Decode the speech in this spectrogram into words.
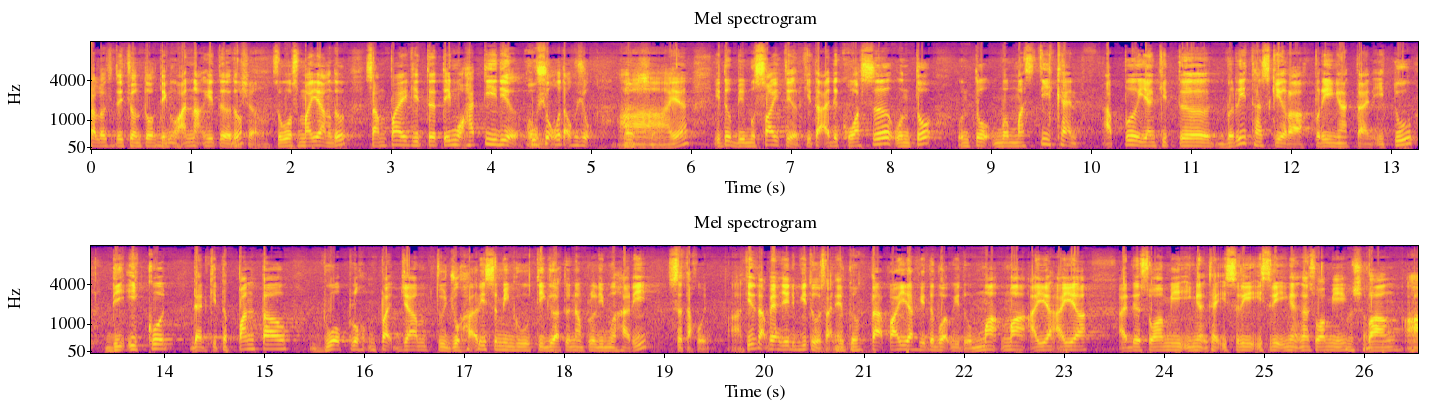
kalau kita contoh hmm. tengok anak kita tu suruh semayang tu sampai kita tengok hati dia khusyuk oh. tak khusyuk. Ha ya. Itu bimusaitir. Kita ada kuasa untuk untuk memastikan apa yang kita beri tazkirah peringatan itu diikut dan kita pantau 24 jam 7 hari seminggu 365 hari setahun. Ha, kita tak payah jadi begitu Ustaz ya. Tak payah kita buat begitu. Mak-mak, ayah-ayah ada suami ingatkan isteri, isteri ingatkan suami, bang, ha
